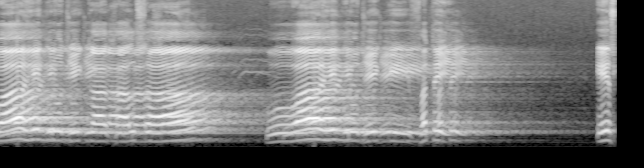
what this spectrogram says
ਵਾਹਿਗੁਰੂ ਜੀ ਕਾ ਖਾਲਸਾ, ਵਾਹਿਗੁਰੂ ਜੀ ਕੀ ਫਤਿਹ। ਇਸ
